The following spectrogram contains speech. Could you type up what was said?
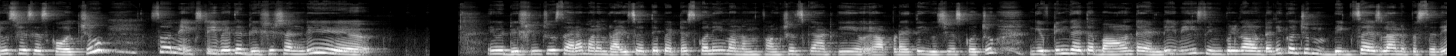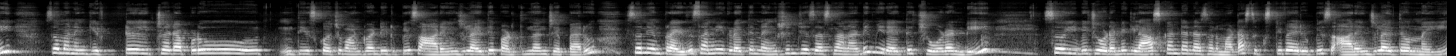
యూస్ చేసేసుకోవచ్చు. సో నెక్స్ట్ ఇవైతే డిషెస్ అండి. ఇవి డిష్లు చూసారా? మనం రైస్ అయితే పెట్టేసుకొని మనం ఫంక్షన్స్కి వాటికి అప్పుడైతే యూజ్ చేసుకోవచ్చు. గిఫ్టింగ్ అయితే బాగుంటాయండి. ఇవి సింపుల్గా ఉంటుంది. కొంచెం బిగ్ సైజ్లో అనిపిస్తుంది. సో మనం గిఫ్ట్ ఇచ్చేటప్పుడు తీసుకోవచ్చు. వన్ ట్వంటీ రూపీస్ ఆ రేంజ్లో అయితే పడుతుందని చెప్పారు. సో నేను ప్రైజెస్ అన్నీ ఇక్కడైతే మెన్షన్ చేసేస్తున్నానండి. మీరైతే చూడండి. సో ఇవి చూడండి గ్లాస్ కంటైనర్స్ అనమాట సిక్స్టీ ఫైవ్ రూపీస్ ఆ రేంజ్లో అయితే ఉన్నాయి.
